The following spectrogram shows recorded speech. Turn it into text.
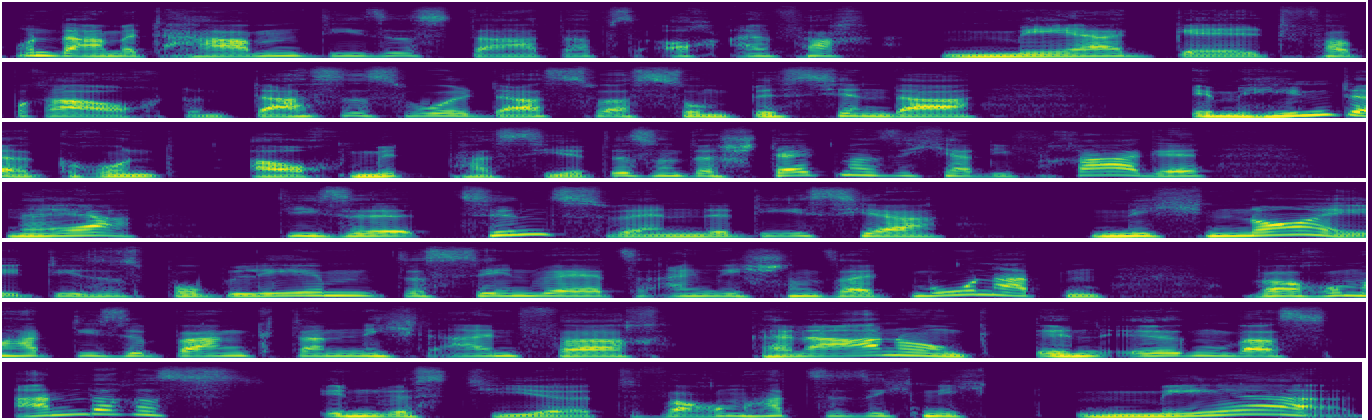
Und damit haben diese Startups auch einfach mehr Geld verbraucht. Und das ist wohl das, was so ein bisschen da im Hintergrund auch mit passiert ist. Und da stellt man sich ja die Frage, naja, diese Zinswende, die ist ja nicht neu. Dieses Problem, das sehen wir jetzt eigentlich schon seit Monaten. Warum hat diese Bank dann nicht einfach, keine Ahnung, in irgendwas anderes investiert? Warum hat sie sich nicht mehr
